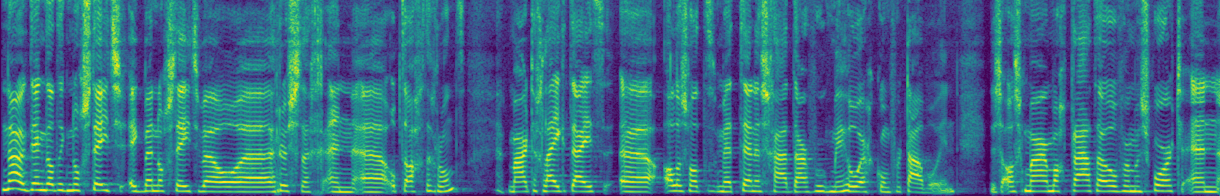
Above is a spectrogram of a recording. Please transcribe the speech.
Nou, ik denk dat ik nog steeds, ik ben nog steeds wel uh, rustig en uh, op de achtergrond. Maar tegelijkertijd, uh, alles wat met tennis gaat, daar voel ik me heel erg comfortabel in. Dus als ik maar mag praten over mijn sport en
